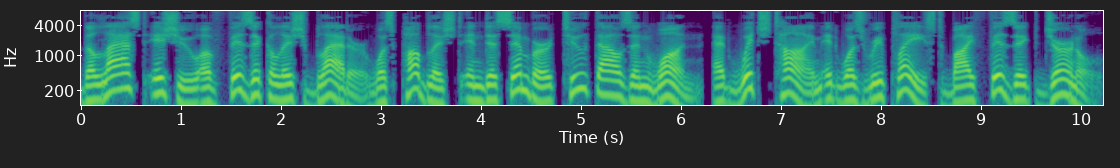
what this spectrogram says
The last issue of Physikalische Blätter was published in December 2001, at which time it was replaced by Physik Journal.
